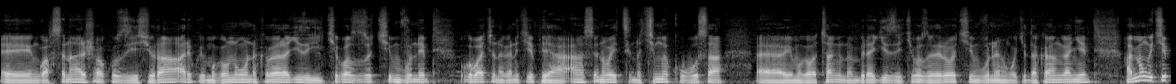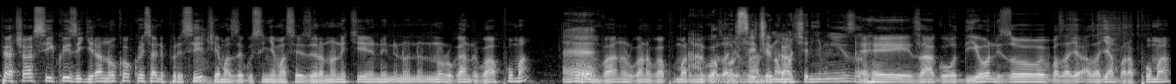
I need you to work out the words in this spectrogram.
Eh, ngo arsenal ishobora kuzishyura ariko uyu mugabo n'ubundi akaba yaragize ikibazo cy'imvune ubwo bakinaga n'ikipe ya arsenal bayitsinda kimwe ku busa. Eh, uyu mugabo atanga indombere yagize ikibazo rero cy'imvune ngo kidakanganye. Hanyuma ngo ikipe ya chelsea kwizigira ni uko christian pulisic yamaze gusinya amasezerano n'uruganda rwa puma. Urumva ni uruganda rwa puma Ntabwo ruzajya Pulisic ni umukinnyi mwiza za godiyo nizo azajya yambara puma.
